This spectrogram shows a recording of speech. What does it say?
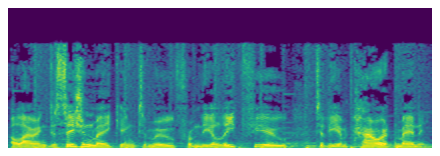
allowing decision making to move from the elite few to the empowered many.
